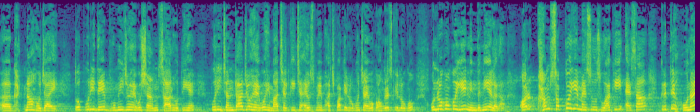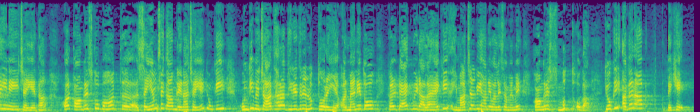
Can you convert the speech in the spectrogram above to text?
घटना हो जाए तो पूरी देवभूमि जो है वो शर्मसार होती है। पूरी जनता जो है वो हिमाचल की, चाहे उसमें भाजपा के लोगों, चाहे वो कांग्रेस के लोगों, उन लोगों को ये निंदनीय लगा। और हम सबको ये महसूस हुआ कि ऐसा कृत्य होना ही नहीं चाहिए था। और कांग्रेस को बहुत संयम से काम लेना चाहिए, क्योंकि उनकी विचारधारा धीरे धीरे लुप्त हो रही है। और मैंने तो कल टैग भी डाला है कि हिमाचल भी आने वाले समय में कांग्रेस मुक्त होगा। क्योंकि अगर आप, देखिए,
